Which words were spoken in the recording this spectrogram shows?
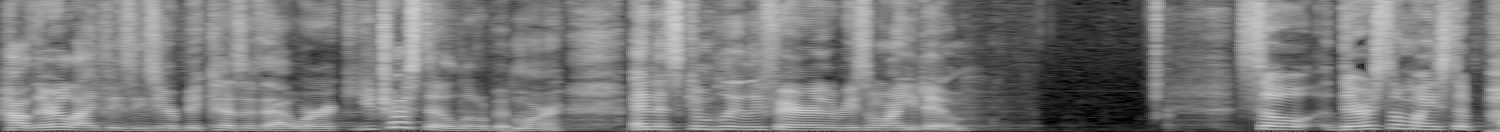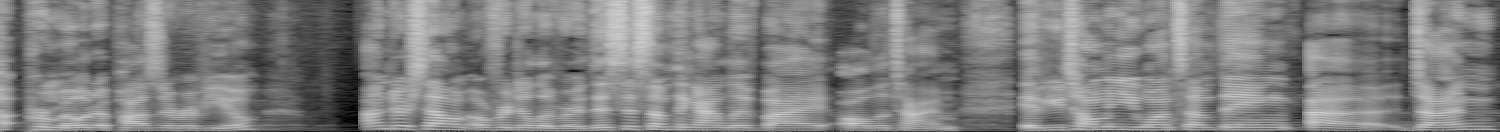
how their life is easier because of that work, you trust it a little bit more. And it's completely fair the reason why you do. So there's some ways to promote a positive review. Undersell and overdeliver. This is something I live by all the time. If you tell me you want something uh, done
